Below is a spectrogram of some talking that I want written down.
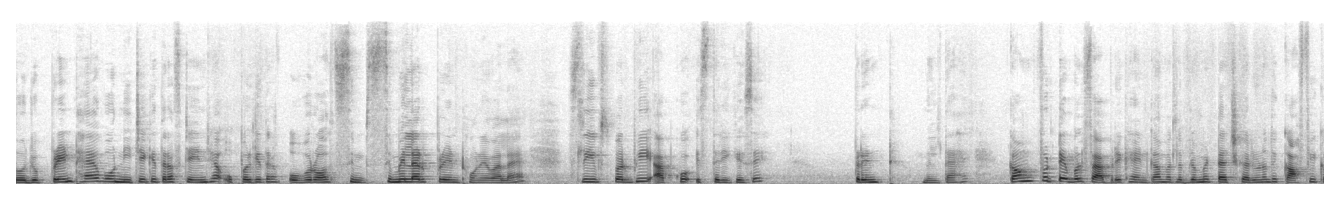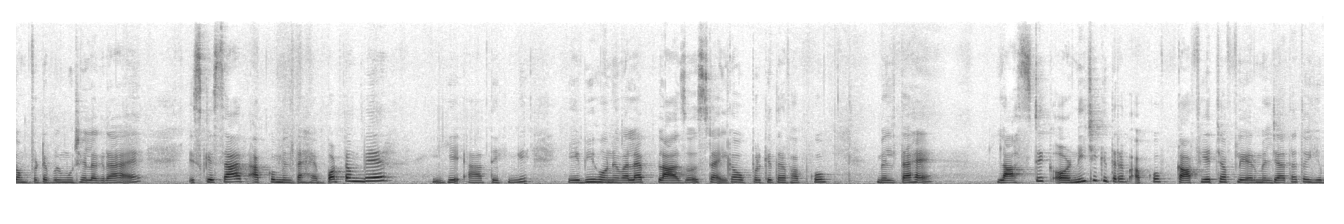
तो जो प्रिंट है, वो नीचे की तरफ़ चेंज है, ऊपर की तरफ़ ओवरऑल सिमिलर प्रिंट होने वाला है। स्लीव्स पर भी आपको इस तरीके से प्रिंट मिलता है। कंफर्टेबल फैब्रिक है इनका मतलब जब मैं टच कर रही हूँ ना तो काफ़ी कंफर्टेबल मुझे लग रहा है। इसके साथ आपको मिलता है बॉटम वेयर ये आप देखेंगे, ये भी होने वाला है। प्लाजो स्टाइल का ऊपर की तरफ़ आपको मिलता है। लास्टिक और नीचे की तरफ़ आपको काफ़ी अच्छा फ्लेयर मिल जाता है तो ये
